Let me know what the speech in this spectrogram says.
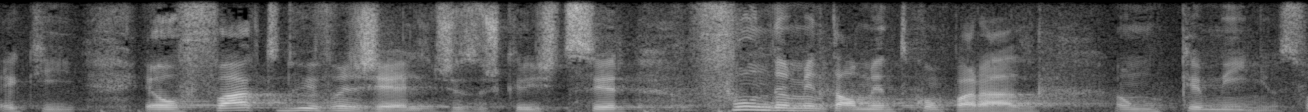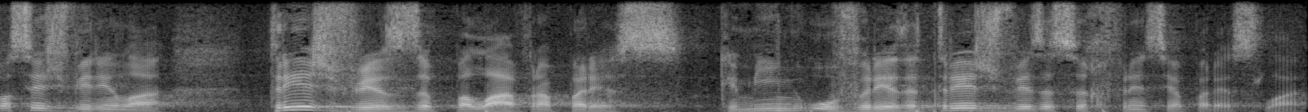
aqui é o facto do Evangelho de Jesus Cristo ser fundamentalmente comparado a um caminho. Se vocês virem lá, três vezes a palavra aparece, caminho ou vereda, três vezes essa referência aparece lá.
